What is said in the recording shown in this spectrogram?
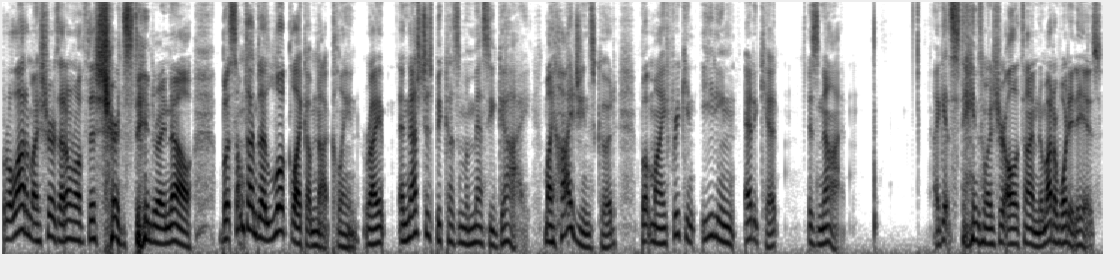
but a lot of my shirts, I don't know if this shirt's stained right now, but sometimes I look like I'm not clean, right? And that's just because I'm a messy guy. My hygiene's good, but my freaking eating etiquette is not. I get stains on my shirt all the time, no matter what it is. It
